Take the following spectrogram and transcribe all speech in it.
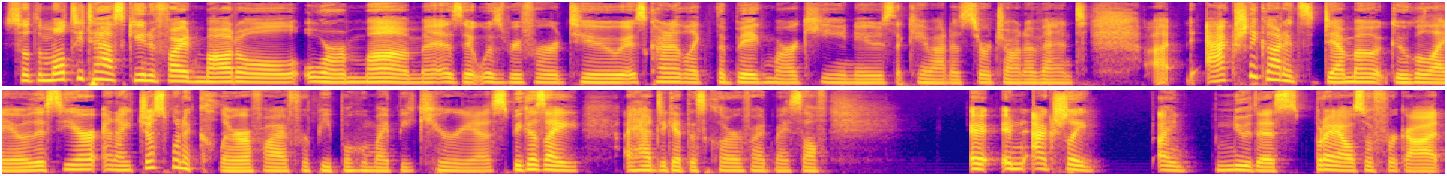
So the multitask unified model, or MUM as it was referred to, is kind of like the big marquee news that came out of Search On event. Uh, it actually got its demo at Google I/O this year, and I just want to clarify for people who might be curious because I I had to get this clarified myself. And actually, I knew this, but I also forgot.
